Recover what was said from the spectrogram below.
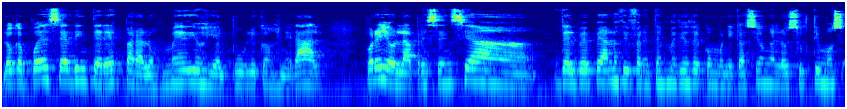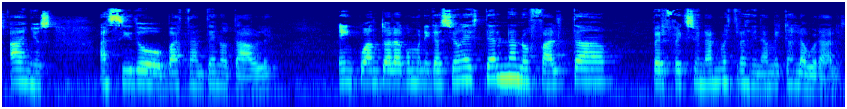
lo que puede ser de interés para los medios y el público en general, por ello, la presencia del BPA en los diferentes medios de comunicación en los últimos años ha sido bastante notable. En cuanto a la comunicación externa, nos falta perfeccionar nuestras dinámicas laborales.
